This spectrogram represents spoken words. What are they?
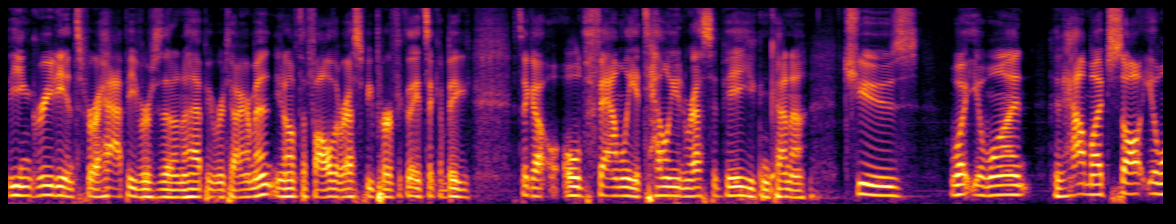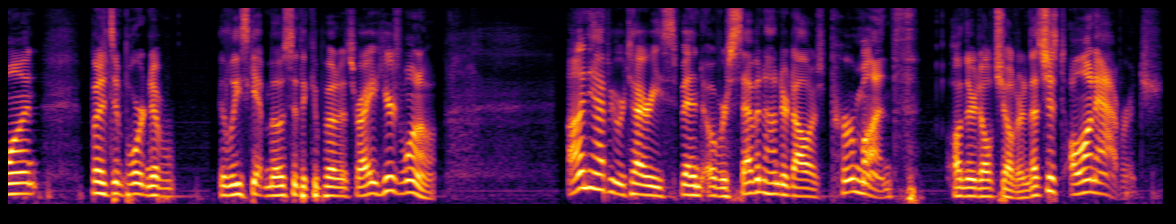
the ingredients for a happy versus an unhappy retirement. You don't have to follow the recipe perfectly. It's like a big, it's like an old family Italian recipe. You can kind of choose what you want and how much salt you want, but it's important to at least get most of the components right. Here's one of them. Unhappy retirees spend over $700 per month on their adult children. That's just on average.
